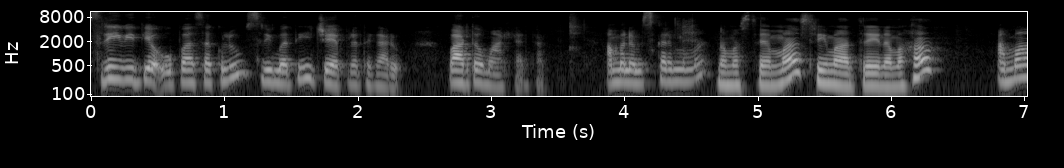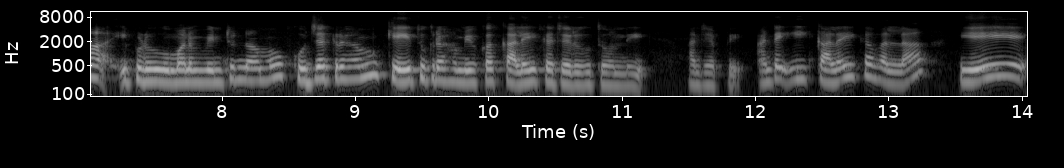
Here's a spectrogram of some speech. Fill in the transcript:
శ్రీ విద్య ఉపాసకులు శ్రీమతి జయప్రద గారు. వారితో మాట్లాడదాం. అమ్మ నమస్కారం అమ్మ. నమస్తే అమ్మ. శ్రీమాత్రే నమ. అమ్మ ఇప్పుడు మనం వింటున్నాము కుజగ్రహం కేతుగ్రహం యొక్క కలయిక జరుగుతోంది అని చెప్పి. అంటే ఈ కలయిక వల్ల ఏ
